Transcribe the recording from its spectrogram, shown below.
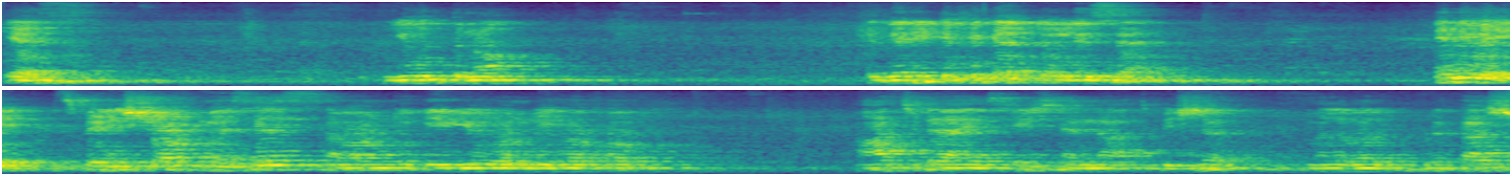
Yes. Youth, no? It's very difficult to listen. Anyway, it's very short message I want to give you on behalf of Archdiocese and Archbishop Malabar Prakash.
